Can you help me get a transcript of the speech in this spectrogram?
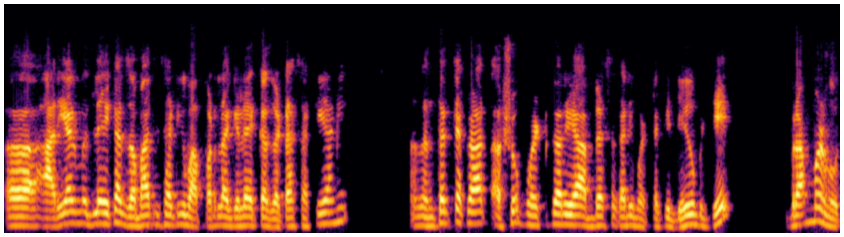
आर्यांमधल्या एका जमातीसाठी वापरला गेला एका गटासाठी आणि नंतरच्या काळात अशोक भटकर या अभ्यासकांनी म्हटलं की देव म्हणजे ब्राह्मण होत.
